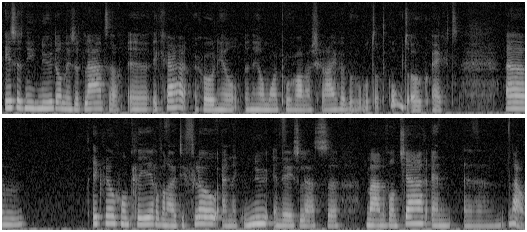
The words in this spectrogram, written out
is het niet nu, dan is het later. Uh, ik ga gewoon heel, een heel mooi programma schrijven, bijvoorbeeld. Dat komt ook echt. Ehm, ik wil gewoon creëren vanuit die flow. En ik, nu in deze laatste maanden van het jaar en uh, nou,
